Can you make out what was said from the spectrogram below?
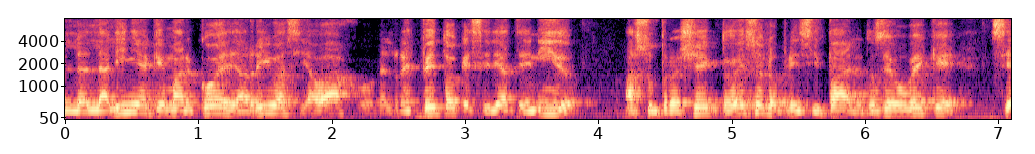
la línea que marcó es de arriba hacia abajo, el respeto que se le ha tenido a su proyecto, eso es lo principal. Entonces vos ves que se,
